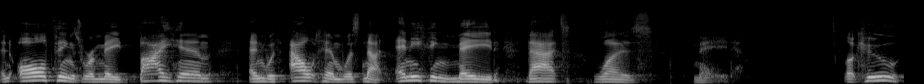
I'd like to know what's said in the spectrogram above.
And all things were made by Him, and without Him was not anything made that was made. Look, who,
